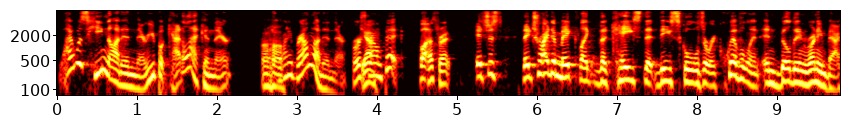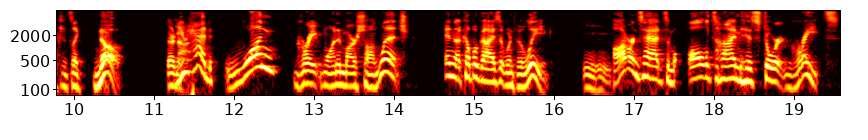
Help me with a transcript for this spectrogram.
Why was he not in there? You put Cadillac in there. Why uh-huh. Ronnie Brown not in there? First yeah. round pick. But that's right. It's just they tried to make like the case that these schools are equivalent in building running backs. It's like, no. They're not. You had one great one in Marshawn Lynch and a couple guys that went to the league. Mm-hmm. Auburn's had some all-time historic greats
